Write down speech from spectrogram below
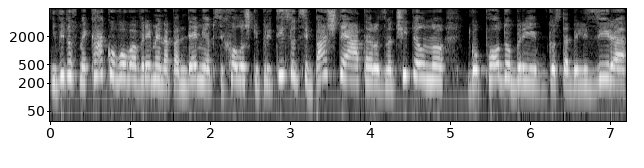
и видовме како во ова време на пандемија психолошки притисоци баш театарот значително го подобри, го стабилизира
